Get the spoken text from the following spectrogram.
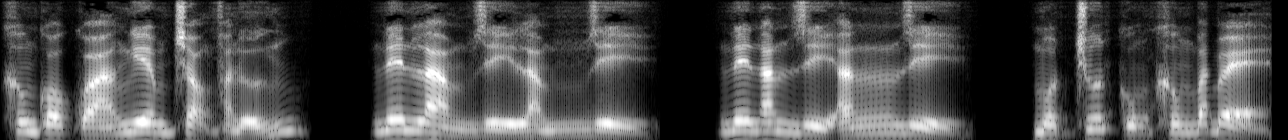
không có quá nghiêm trọng phản ứng, nên làm gì làm gì, nên ăn gì ăn gì, một chút cũng không bắt bẻ.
